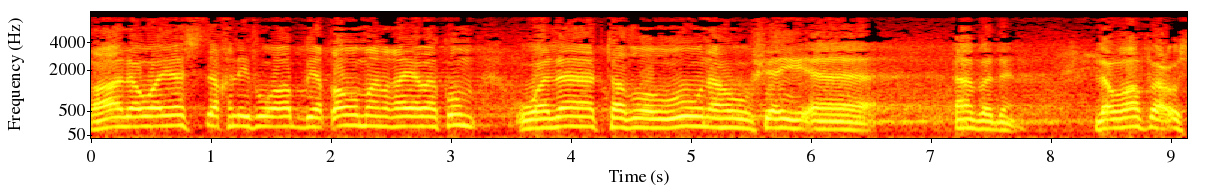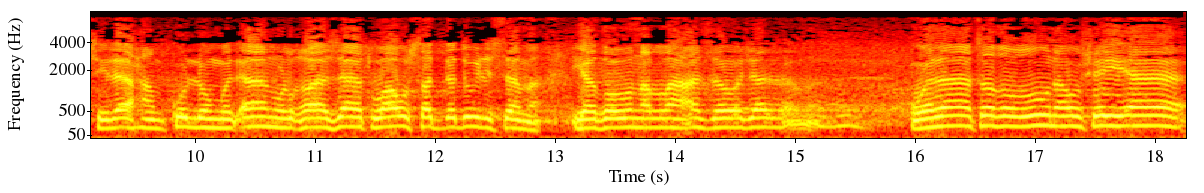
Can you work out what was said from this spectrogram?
قال ويستخلف ربي قوما غيركم ولا تضرونه شيئا أبدا. لو رفعوا سلاحهم كلهم الآن والغازات واو صددوا إلى السماء يضرون الله عز وجل. ولا تضرونه شيئا.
